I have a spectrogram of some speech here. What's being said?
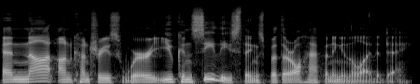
and not on countries where you can see these things, but they're all happening in the light of day?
